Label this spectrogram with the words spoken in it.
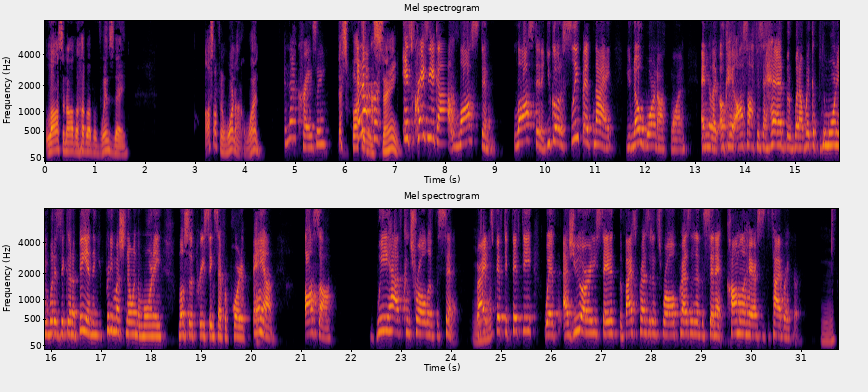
lost in all the hubbub of Wednesday. Ossoff and Warnock won. Isn't that crazy? That's fucking that cra- insane. It's crazy it got lost in it. Lost in it. You go to sleep at night, you know Warnock won, and you're like, okay, Ossoff is ahead, but when I wake up in the morning, what is it going to be? And then you pretty much know in the morning, most of the precincts have reported, bam, Ossoff, we have control of the Senate, right? Mhm. It's 50 50 with, as you already stated, the vice president's role, president of the Senate, Kamala Harris is the tiebreaker. Mhm.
